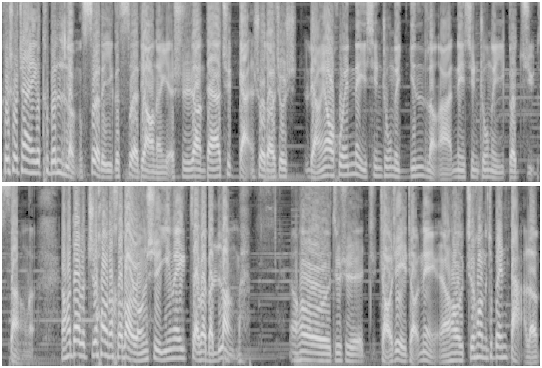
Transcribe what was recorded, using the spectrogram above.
可以说这样一个特别冷色的一个色调呢，也是让大家去感受到，就是梁耀辉内心中的阴冷啊，内心中的一个沮丧了。然后到了之后呢，何宝荣是因为在外边浪嘛，然后就是找这找那，然后之后呢就被人打了。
